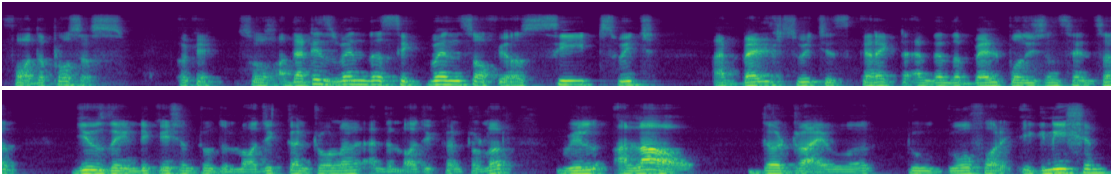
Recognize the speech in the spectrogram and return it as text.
for the process. Okay so that is when the sequence of your seat switch and belt switch is correct and then the belt position sensor gives the indication to the logic controller and the logic controller will allow the driver to go for ignition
